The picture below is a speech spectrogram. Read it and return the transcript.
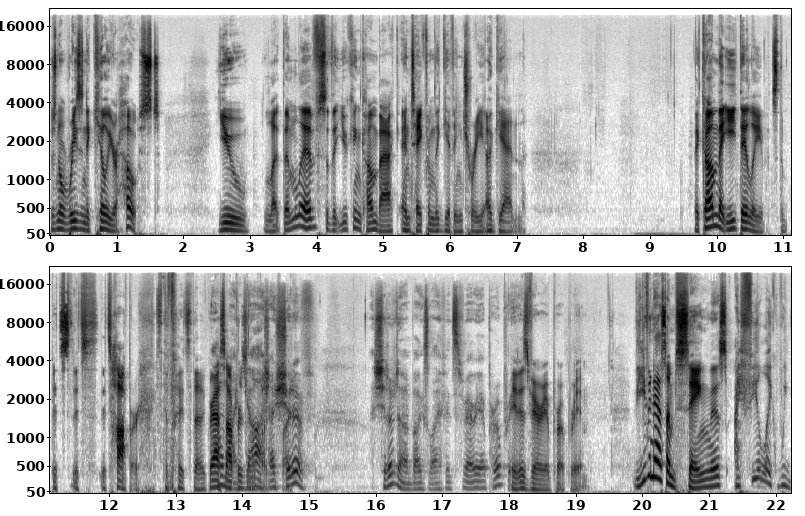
There's no reason to kill your host. You let them live so that you can come back and take from the giving tree again. They come, they eat, they leave. It's the it's it's it's Hopper. It's the it's the grasshoppers. Oh my gosh, I should have. I should have done a Bug's Life. It's very appropriate. It is very appropriate. Even as I'm saying this, I feel like we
